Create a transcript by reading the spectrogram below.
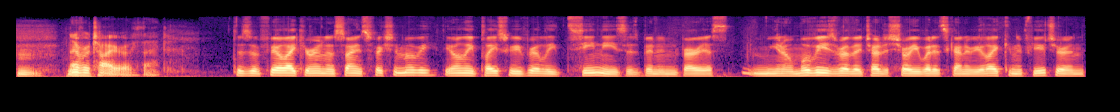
Hmm. Never tire of that. Does it feel like you're in a science fiction movie? The only place we've really seen these has been in various, you know, movies where they try to show you what it's going to be like in the future, and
